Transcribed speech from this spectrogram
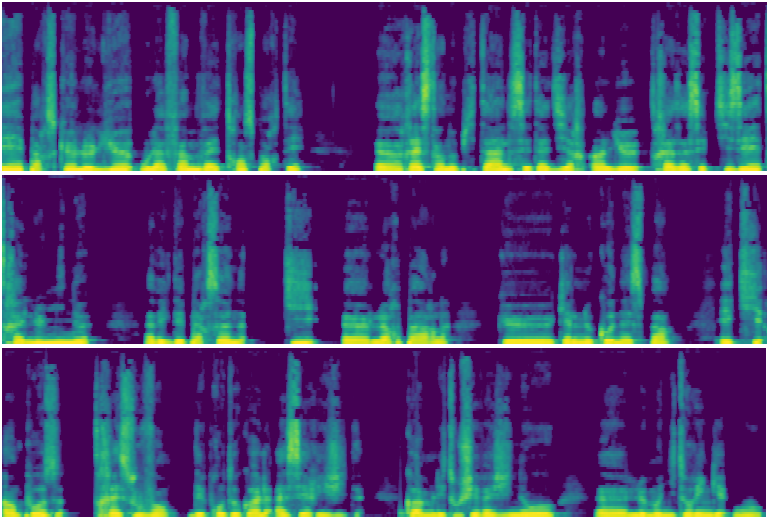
et parce que le lieu où la femme va être transportée euh, reste un hôpital, c'est-à-dire un lieu très aseptisé, très lumineux, avec des personnes qui euh, leur parlent, que qu'elles ne connaissent pas, et qui imposent très souvent des protocoles assez rigides, comme les touchés vaginaux, euh, le monitoring où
